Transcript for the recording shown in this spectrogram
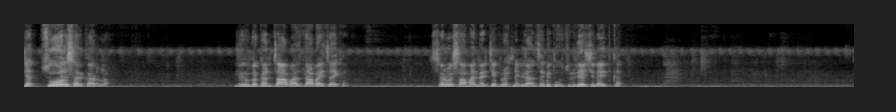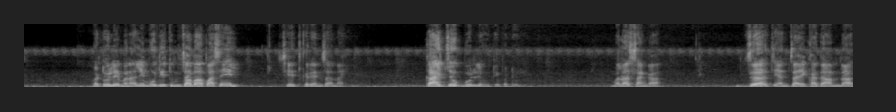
शा चोर सरकारला विरोधकांचा आवाज दाबायचा आहे का? सर्वसामान्यांचे प्रश्न विधानसभेत उचलू द्यायचे नाहीत का? पटोले म्हणाले मोदी तुमचा बाप असेल. शेतकऱ्यांचा नाही. काय चोख बोलले होते पटोले मला सांगा जर त्यांचा एखादा आमदार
